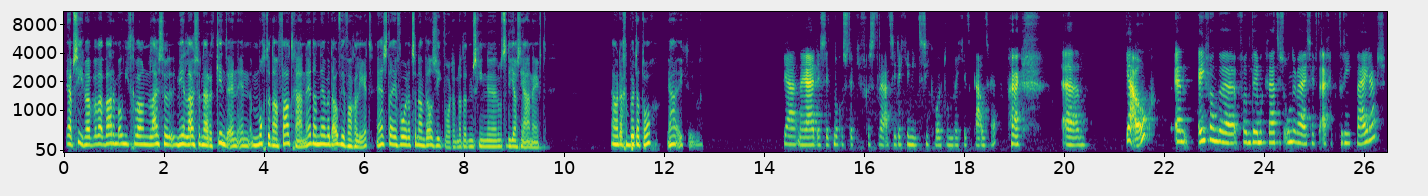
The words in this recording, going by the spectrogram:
Ja, precies. Maar waarom ook niet gewoon luisteren, meer luisteren naar het kind? En, en mocht het dan fout gaan, hè, dan hebben we er ook weer van geleerd. Hè? Stel je voor dat ze dan wel ziek wordt, omdat, het misschien, uh, omdat ze die jas niet aan heeft. Nou, dan gebeurt dat toch? Ja, ik, ja, nou ja, er zit nog een stukje frustratie dat je niet ziek wordt omdat je het koud hebt. Maar uh, ja, ook. En een van de van democratisch onderwijs heeft eigenlijk drie pijlers:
